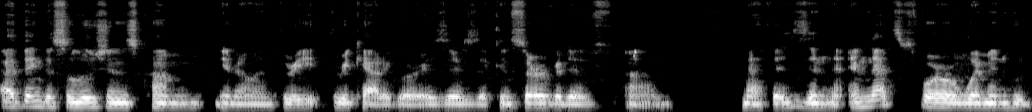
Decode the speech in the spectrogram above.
I think the solutions come, you know, in three three categories. There's the conservative um, methods, and and that's for women who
